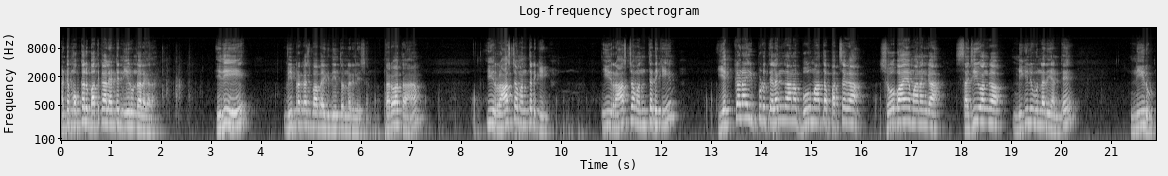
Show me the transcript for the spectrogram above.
అంటే మొక్కలు బతకాలంటే నీరు ఉండాలి కదా. ఇది వి ప్రకాష్ బాబాయ్కి దీంతో ఉన్న రిలేషన్. తర్వాత ఈ రాష్ట్రం అంతటికి ఈ రాష్ట్రం అంతటికి ఎక్కడ ఇప్పుడు తెలంగాణ భూమాత పచ్చగా శోభాయమానంగా సజీవంగా మిగిలి ఉన్నది అంటే నీరు.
